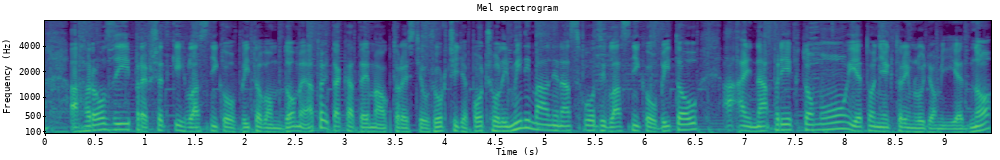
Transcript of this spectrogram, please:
a hrozí pre všetkých vlastníkov v bytovom dome. A to je taká téma, o ktorej ste už určite počuli minimálne na schôdzi vlastníkov bytov a aj napriek tomu je to niektorým ľuďom jedno.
